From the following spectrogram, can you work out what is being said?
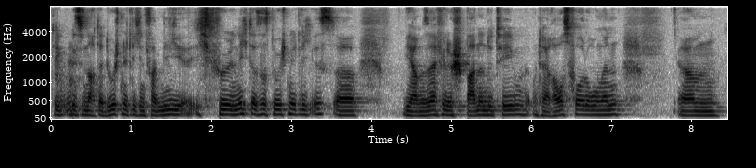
Klingt ein mhm. bisschen nach der durchschnittlichen Familie. Ich fühle nicht, dass es durchschnittlich ist. Äh, wir haben sehr viele spannende Themen und Herausforderungen. Ähm,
